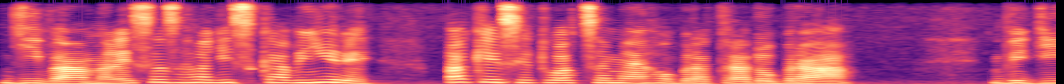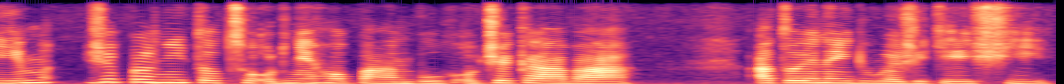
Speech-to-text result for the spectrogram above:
Díváme-li se z hlediska víry, pak je situace mého bratra dobrá. Vidím, že plní to, co od něho pán Bůh očekává. A to je nejdůležitější.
